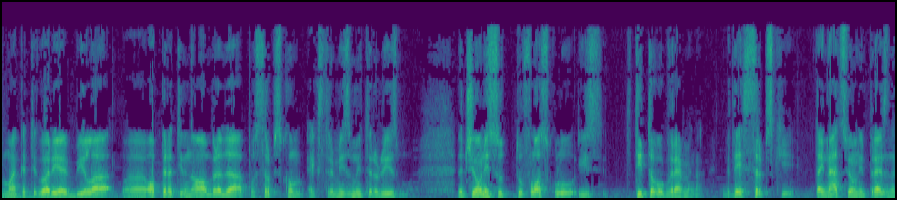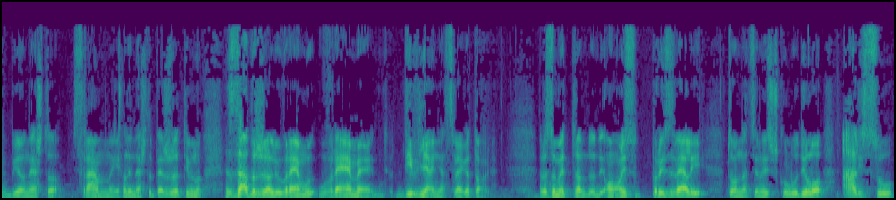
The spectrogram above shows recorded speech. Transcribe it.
Moja kategorija je bila uh, operativna obrada po srpskom ekstremizmu i terorizmu. Znači, oni su tu floskulu iz Titovog vremena, gde je srpski taj nacionalni preznak bio nešto sramno ili nešto pežorativno, zadržali u, vremu, u vreme divljanja svega toga. Razumete, oni su proizveli to nacionalističko ludilo, ali su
